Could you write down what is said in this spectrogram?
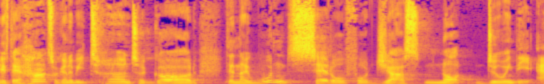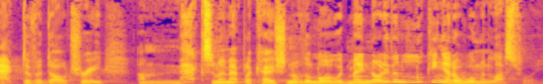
if their hearts were going to be turned to God, then they wouldn't settle for just not doing the act of adultery. A maximum application of the law would mean not even looking at a woman lustfully.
